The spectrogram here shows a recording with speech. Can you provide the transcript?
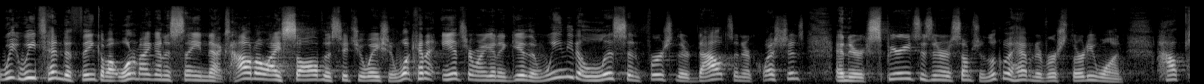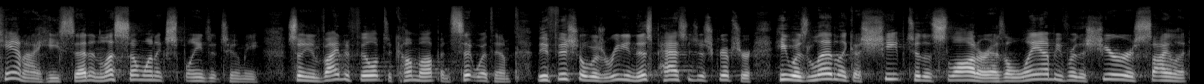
We, we tend to think about what am I going to say next? How do I solve the situation? What kind of answer am I going to give them? We need to listen first to their doubts and their questions and their experiences and their assumptions. Look what happened in verse 31. How can I, he said, unless someone explains it to me? So he invited Philip to come up and sit with him. The official was reading this passage of Scripture. He was led like a sheep to the slaughter, as a lamb before the shearer is silent.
